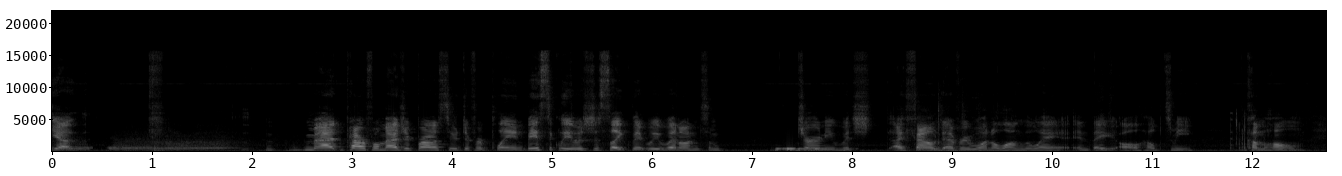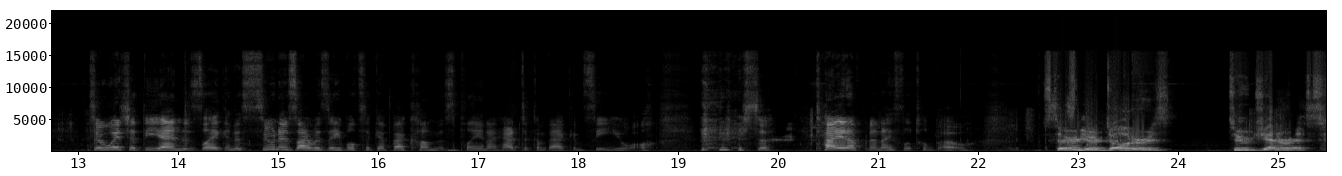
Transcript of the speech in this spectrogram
Yeah. Mad, powerful magic brought us to a different plane. Basically, it was just like that. We went on some journey, which I found everyone along the way, and they all helped me come home. To which, at the end, is like, and as soon as I was able to get back on this plane, I had to come back and see you all, just to tie it up in a nice little bow. Sir, your daughter is too generous.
